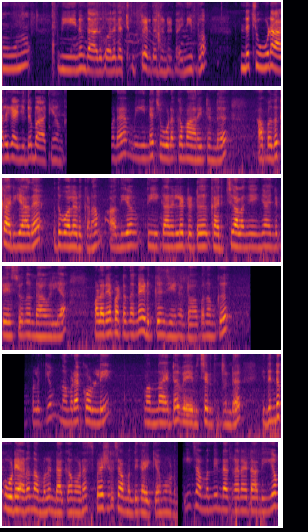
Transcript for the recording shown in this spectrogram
മൂന്ന് മീനും ഇതാ അതുപോലെ ചുട്ടെടുത്തിട്ടുണ്ട് കേട്ടോ. ഇനിയിപ്പോൾ ഇതിന്റെ ചൂടാറി കഴിഞ്ഞിട്ട് ബാക്കി നമുക്ക് ഇവിടെ മീനിന്റെ ചൂടൊക്കെ മാറിയിട്ടുണ്ട്. അപ്പോൾ ഇത് കരിയാതെ ഇതുപോലെ എടുക്കണം. അധികം തീ കനലിലിട്ടിട്ട് കരിച്ച് കളഞ്ഞു കഴിഞ്ഞാൽ അതിന്റെ ടേസ്റ്റ് ഒന്നും ഉണ്ടാവില്ല. വളരെ പെട്ടെന്ന് തന്നെ എടുക്കുകയും ചെയ്യണം കേട്ടോ. അപ്പോൾ നമുക്ക് അപ്പളിക്കും നമ്മുടെ കൊള്ളി നന്നായിട്ട് വേവിച്ചെടുത്തിട്ടുണ്ട്. ഇതിന്റെ കൂടെയാണ് നമ്മൾ ഉണ്ടാക്കാൻ പോകുന്നത് സ്പെഷ്യൽ ചമ്മന്തി കഴിക്കാൻ പോകുന്നത് ഈ ചമ്മന്തി ഉണ്ടാക്കാനായിട്ട് അധികം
